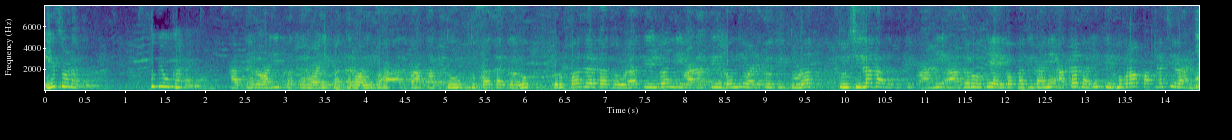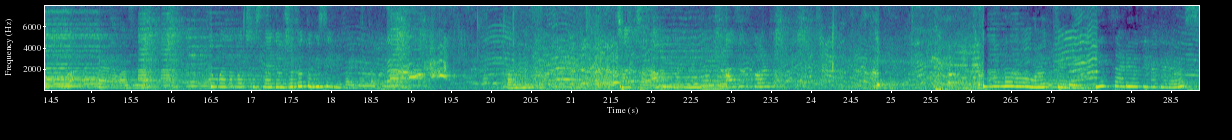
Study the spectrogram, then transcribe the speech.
हे सोडा तुम्ही तुम्ही उखाणा घ्या आतरवाई पतरवाई पतरवाई भात भातात तूप तुपासारखं रूप. रूपासारखा जोडा तिळबंदी वाडा. तिळबंदी वाढत होती तुळत तुळशीला घालत होती पाणी. आजर होती आई बाप्पाची गाणी आता झाली तिरमुगराव पाटलाची राणी. टाळ्या वाजवा. तुम्हाला बक्षीस नाही देऊ शकत तुम्ही सेमी फायनलला छान छान. अभिनंदन. अजून कोण? तुम्हाला ओळख केली हीच साडी होती ना गेल्या वेळेस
